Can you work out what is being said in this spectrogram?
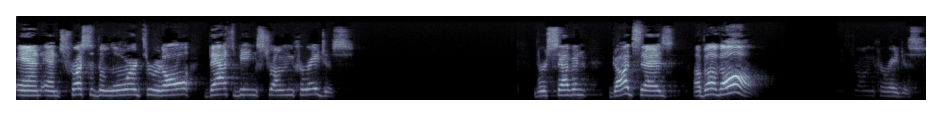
and, and trusted the Lord through it all, that's being strong and courageous. Verse 7 God says, above all, strong and courageous,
